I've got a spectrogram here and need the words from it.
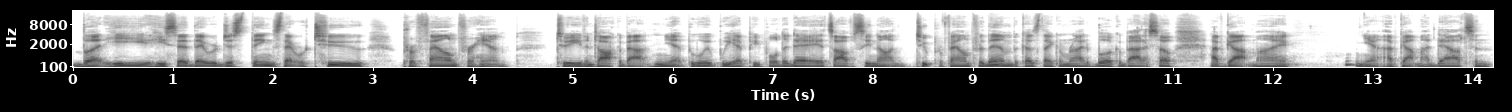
But he he said they were just things that were too profound for him to even talk about. And yet we have people today, it's obviously not too profound for them because they can write a book about it. So I've got my yeah, I've got my doubts in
